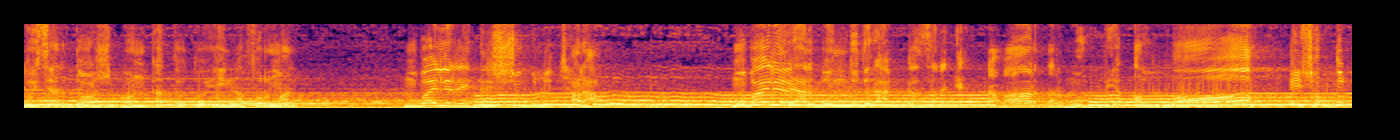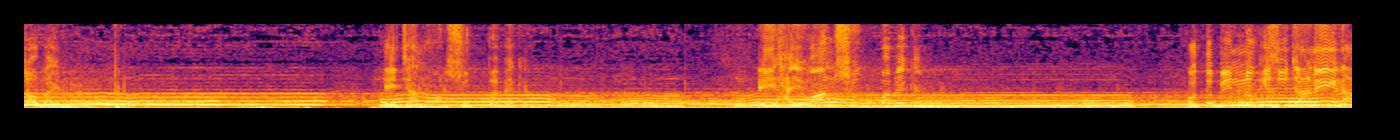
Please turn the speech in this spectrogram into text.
দুই চার দশ ঘন্টাতে তো এই নাফরমান মোবাইলের এই দৃশ্যগুলো ছাড়া মোবাইলের আর বন্ধুদের আড্ডা ছাড়া একটা বার তার মুখ দিয়ে আল্লাহ, এই শব্দটাও বাইরে হয় এই জানোয়ার সুখ পাবে কেন এই হাইওয়ান সুখ পাবে কেমন? ও তো ভিন্ন কিছু জানেই না।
